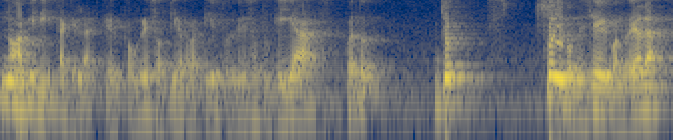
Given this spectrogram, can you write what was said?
No amerita que, la- que el Congreso pierda tiempo en eso, porque ya cuando yo soy convencido que cuando ya la,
